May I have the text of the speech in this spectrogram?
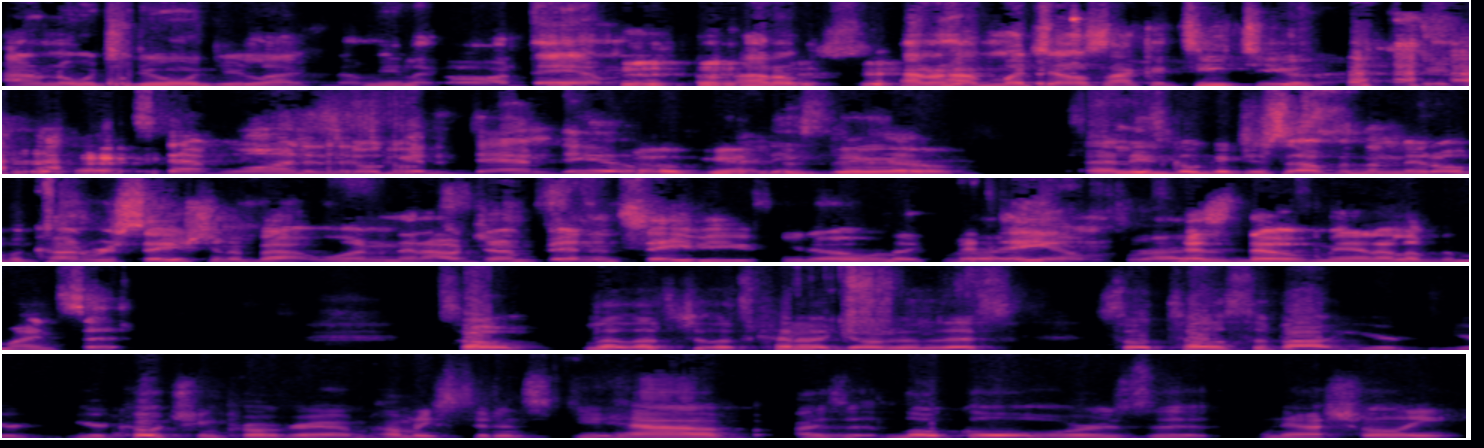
I don't know what you're doing with your life. You know what I mean? Like, oh, damn, I don't, I don't have much else I could teach you. Step one is go get a damn deal. Go get at least, the deal. At least go get yourself in the middle of a conversation about one, and then I'll jump in and save you. You know, like, right, damn, right. that's dope, man. I love the mindset. So let, let's let's kind of go into this. So tell us about your your your coaching program. How many students do you have? Is it local or is it nationally?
